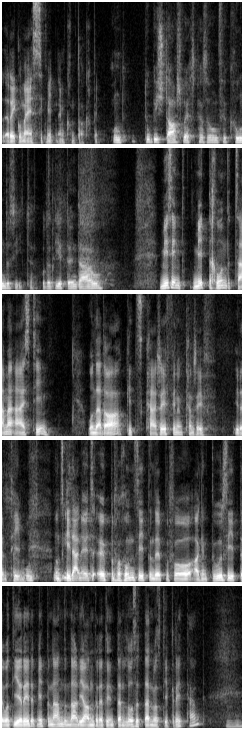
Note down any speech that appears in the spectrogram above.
regelmäßig mit in Kontakt bin. Und du bist die Ansprechperson für die Kundenseite? Oder die tun auch... Wir sind mit den Kunden zusammen ein Team. Und auch da gibt es keine Chefin und keinen Chef in dem Team. Und, und, und es gibt auch nicht jemanden von Kundenseite und jemanden von Agenturseite, wo die reden miteinander und alle anderen dann hören dann, was die geredet haben. Mhm.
